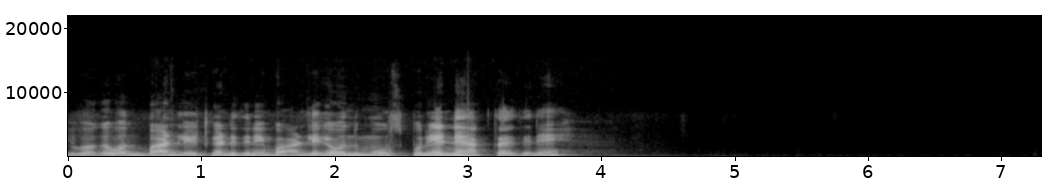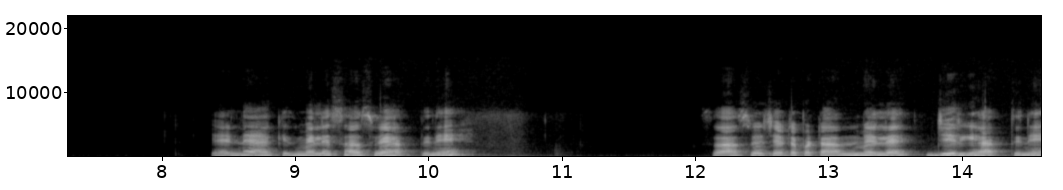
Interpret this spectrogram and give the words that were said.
ಇವಾಗ ಒಂದು ಬಾಣಲಿ ಇಟ್ಕೊಂಡಿದ್ದೀನಿ. ಬಾಣಲಿಗೆ ಒಂದು ಮೂರು ಸ್ಪೂನ್ ಎಣ್ಣೆ ಹಾಕ್ತಾಯಿದ್ದೀನಿ ಎಣ್ಣೆ ಹಾಕಿದ ಮೇಲೆ ಸಾಸಿವೆ ಹಾಕ್ತೀನಿ. ಸಾಸಿವೆ ಚಟಪಟ ಅಂದಮೇಲೆ ಜೀರಿಗೆ ಹಾಕ್ತೀನಿ.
